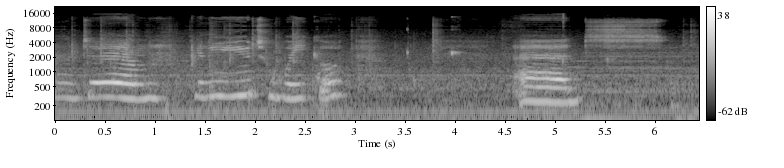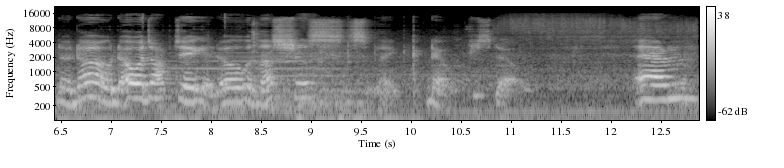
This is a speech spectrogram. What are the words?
And um, I need you to wake up. And no, no, no adopting. No, that's just like no, just no. Um,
